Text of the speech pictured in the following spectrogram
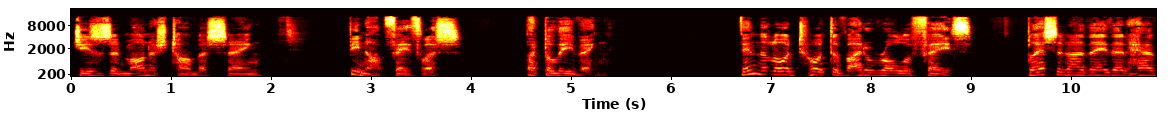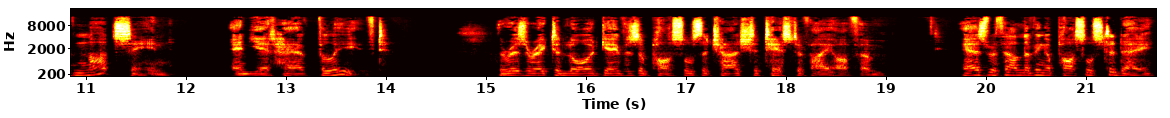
Jesus admonished Thomas, saying, Be not faithless, but believing. Then the Lord taught the vital role of faith. Blessed are they that have not seen and yet have believed. The resurrected Lord gave his apostles the charge to testify of him. As with our living apostles today,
